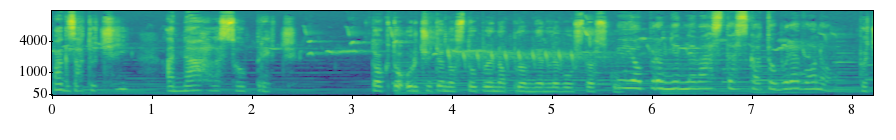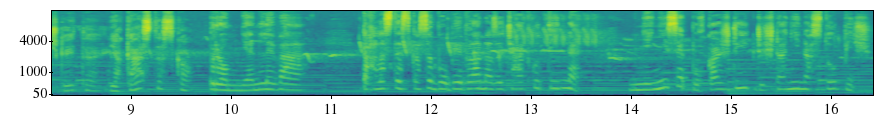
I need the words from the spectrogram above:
pak zatočí a náhle jsou pryč. Tak to určitě nastoupili na proměnlivou stezku. Jo, proměnlivá stezka, to bude ono. Počkejte, jaká stezka? Proměnlivá. Tahle stezka se objevila na začátku týdne. Mění se pokaždý, když na ní nastoupíš.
